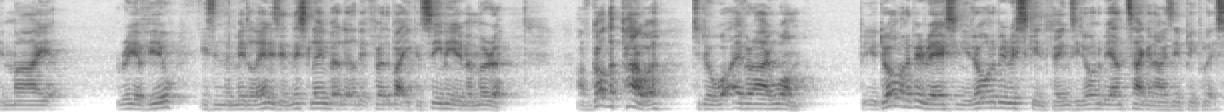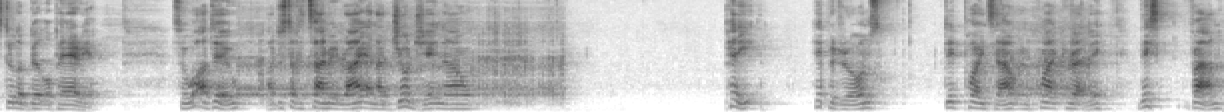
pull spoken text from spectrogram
in my rear view is in the middle lane, is in this lane but a little bit further back. You can see me in my mirror. I've got the power to do whatever I want. But you don't want to be racing, you don't want to be risking things, you don't want to be antagonising people. It's still a built up area. So what I do, I just have to time it right and I judge it. Now, Pete, Hippodrones, did point out, and quite correctly, this van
